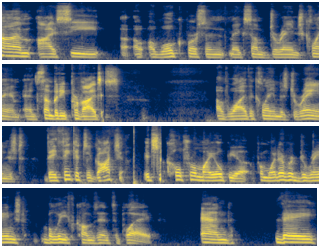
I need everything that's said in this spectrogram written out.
Time I see a, a- a woke person make some deranged claim and somebody provides of why the claim is deranged, they think it's a gotcha. It's cultural myopia from whatever deranged belief comes into play. And they,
